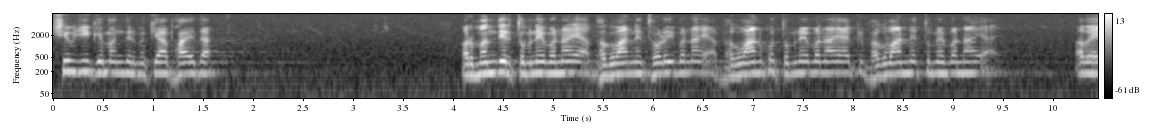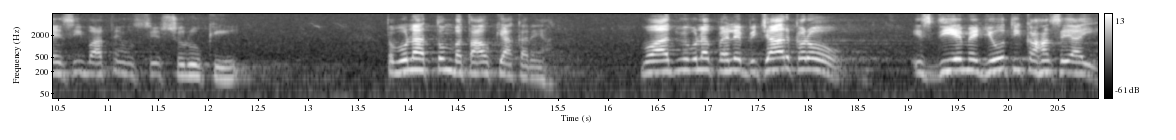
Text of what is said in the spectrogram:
शिव जी के मंदिर में क्या फ़ायदा? और मंदिर तुमने बनाया, भगवान ने थोड़ा ही बनाया। भगवान को तुमने बनाया कि भगवान ने तुम्हें बनाया अब ऐसी बातें उससे शुरू की। तो बोला, तुम बताओ क्या करें हम? वो आदमी बोला, पहले विचार करो, इस दिए में ज्योति कहाँ से आई?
